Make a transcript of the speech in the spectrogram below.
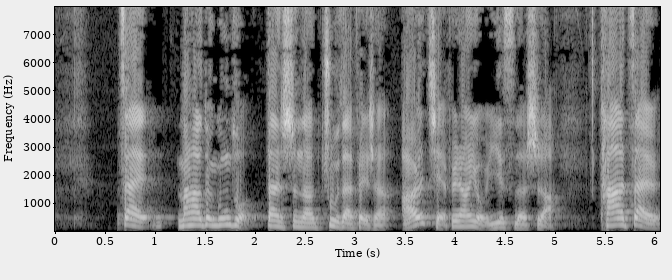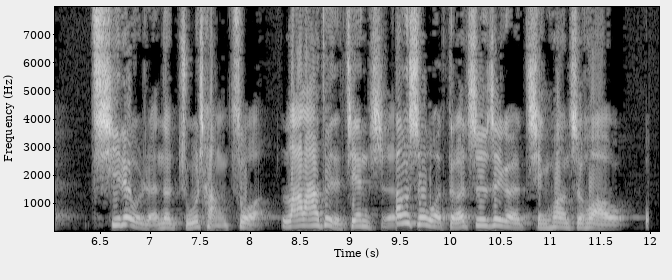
在曼哈顿工作，但是呢住在费城，而且非常有意思的是啊，他在七六人的主场做啦啦队的兼职。当时我得知这个情况之后啊，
